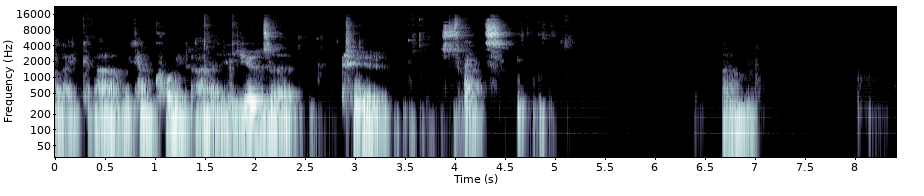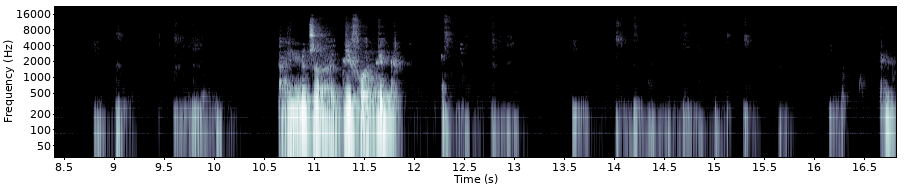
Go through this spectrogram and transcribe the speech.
like uh, we can call it uh, user to sites. Um, I use a default dict. Okay.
